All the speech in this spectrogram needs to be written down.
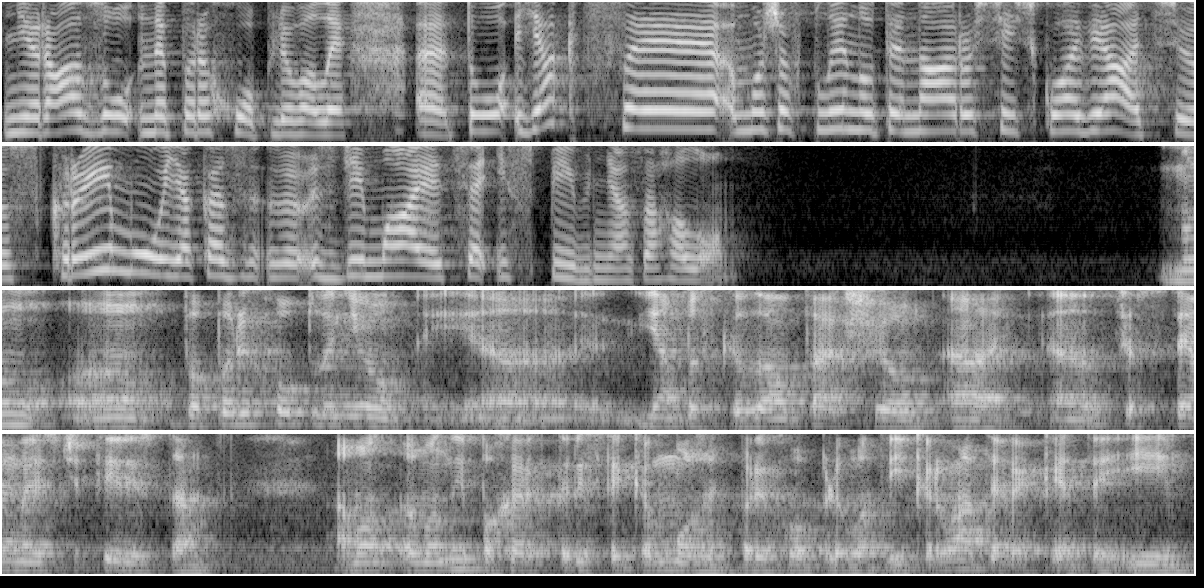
ні разу не перехоплювали. Е, То як це може вплинути на російську авіацію з Криму, яка здіймається із півдня загалом? Ну, е, по перехопленню, е, я би сказав так, що е, е, С-400, вони по характеристикам можуть перехоплювати і кривати ракети, і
